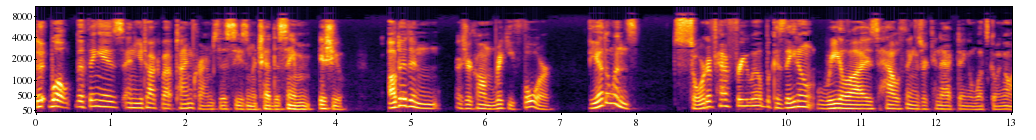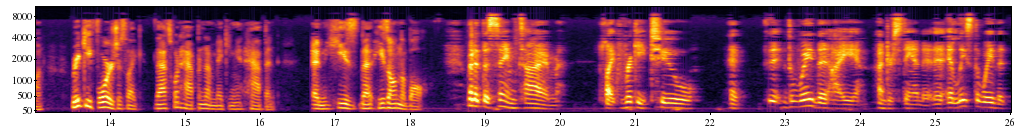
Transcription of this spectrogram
The, well, the thing is, and you talked about time crimes this season, which had the same issue. Other than, as you're calling Ricky Four, the other ones sort of have free will because they don't realize how things are connecting and what's going on. Ricky Four is just like, that's what happened. I'm making it happen, and he's that he's on the ball. But at the same time, like Ricky 2, it, the, the way that I understand it, at least the way that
